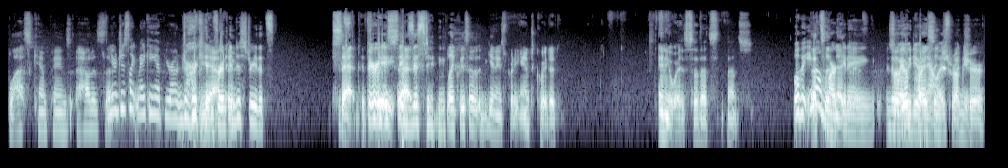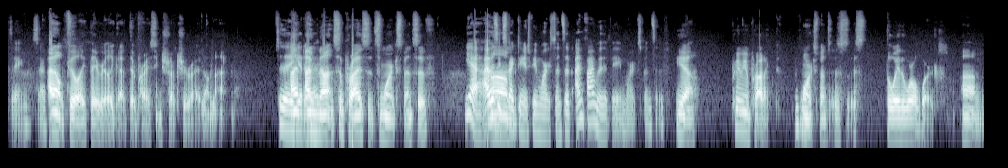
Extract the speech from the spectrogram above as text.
Blast campaigns? How does that You're just like making up your own jargon Yeah, for an industry that's set? It's very set. existing. Like we said at the beginning, it's pretty antiquated. Anyways, so that's that's Well, the email marketing, the So way we do it now pricing is a structure- thing. So, I don't feel like they really got their pricing structure right on that. so they I, get a, I'm not surprised it's more expensive. Yeah, I was Um, expecting it to be more expensive. I'm fine with it being more expensive. Yeah, premium product, Mm-hmm. more expensive is, is the way the world works. Um,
